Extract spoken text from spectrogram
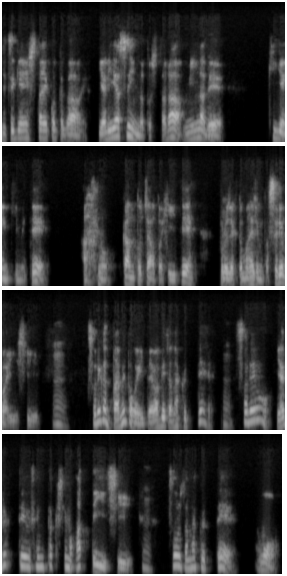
実現したいことがやりやすいんだとしたら、みんなで期限決めて、あの、ガントチャート引いて、プロジェクトマネジメントすればいいし、うん。それがダメとか言いたいわけじゃなくって、うん。それをやるっていう選択肢もあっていいし、うん。そうじゃなくって、もう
